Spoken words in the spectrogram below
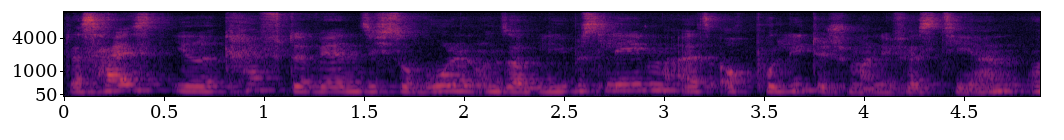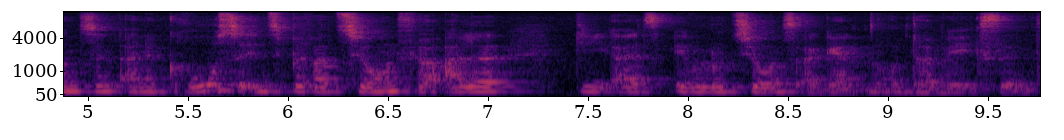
Das heißt, ihre Kräfte werden sich sowohl in unserem Liebesleben als auch politisch manifestieren und sind eine große Inspiration für alle, die als Evolutionsagenten unterwegs sind.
